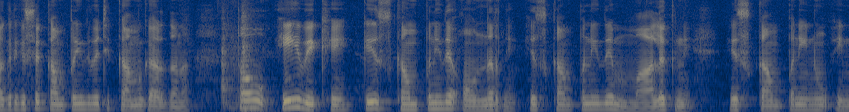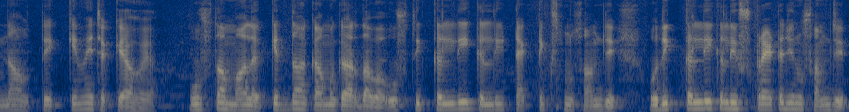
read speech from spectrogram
ਅਗਰ ਕਿਸੇ ਕੰਪਨੀ ਦੇ ਵਿੱਚ ਕੰਮ ਕਰਦਾ ਨਾ, ਤਾਂ ਉਹ ਇਹ ਵੇਖੇ ਕਿ ਇਸ ਕੰਪਨੀ ਦੇ ਓਨਰ ਨੇ, ਇਸ ਕੰਪਨੀ ਦੇ ਮਾਲਕ ਨੇ, ਇਸ ਕੰਪਨੀ ਨੂੰ ਇੰਨਾ ਉੱਤੇ ਕਿਵੇਂ ਚੱਕਿਆ ਹੋਇਆ? ਉਸ ਦਾ ਮਾਲਕ ਕਿੱਦਾਂ ਕੰਮ ਕਰਦਾ ਵਾ, ਉਸ ਦੀ ਕੱਲੀ ਕੱਲੀ ਟੈਕਟਿਕਸ ਨੂੰ ਸਮਝੇ, ਉਹਦੀ ਕੱਲੀ ਕੱਲੀ ਸਟ੍ਰੈਟਜੀ ਨੂੰ ਸਮਝੇ।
